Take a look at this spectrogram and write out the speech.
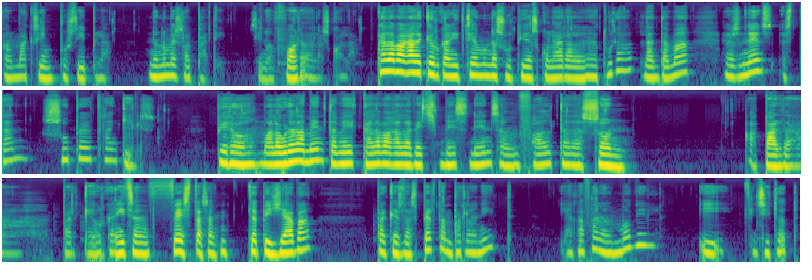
al màxim possible, no només al pati, sinó fora de l'escola. Cada vegada que organitzem una sortida escolar a la natura, l'endemà els nens estan super tranquils. Però, malauradament, també cada vegada veig més nens amb falta de son. A part de perquè organitzen festes de pijama, perquè es desperten per la nit i agafen el mòbil i, fins i tot,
